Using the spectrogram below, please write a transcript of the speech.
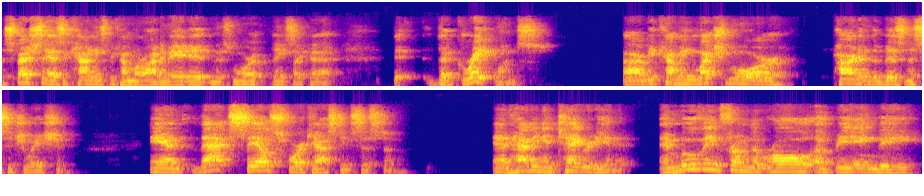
especially as accountings become more automated and there's more things like that, the, the great ones are becoming much more part of the business situation. And that sales forecasting system and having integrity in it and moving from the role of being the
